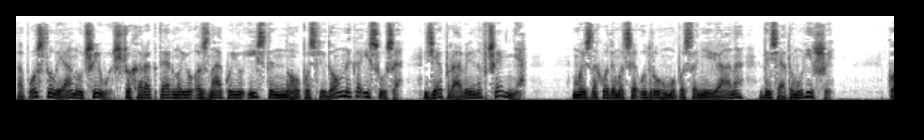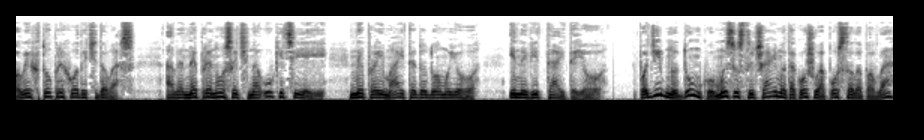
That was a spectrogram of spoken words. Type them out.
апостол Іоанн учив, що характерною ознакою істинного послідовника Ісуса є правильне вчення. Ми знаходимо це у другому посланні Іоанна, десятому вірші. Коли хто приходить до вас, але не приносить науки цієї, не приймайте додому його і не вітайте його. Подібну думку ми зустрічаємо також у апостола Павла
